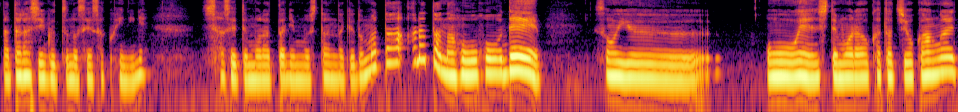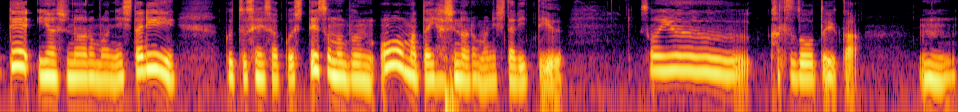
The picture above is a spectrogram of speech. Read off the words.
新しいグッズの制作費にね、させてもらったりもしたんだけど、また新たな方法で、そういう応援してもらう形を考えて癒しのアロマにしたり、グッズ制作してその分をまた癒しのアロマにしたりっていう、そういう活動というか、うん、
